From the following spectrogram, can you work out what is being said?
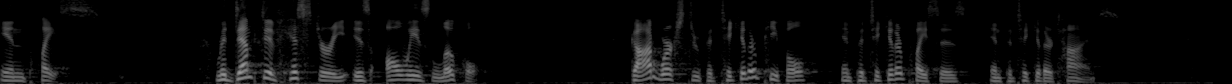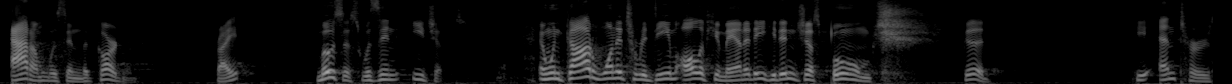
in place. Redemptive history is always local. God works through particular people in particular places in particular times. Adam was in the garden, right? Moses was in Egypt. And when God wanted to redeem all of humanity, he didn't just boom, shh, good. He enters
